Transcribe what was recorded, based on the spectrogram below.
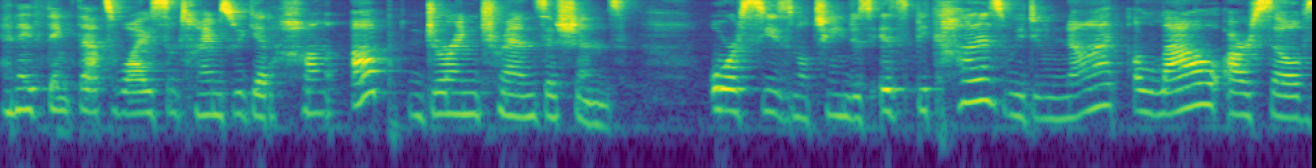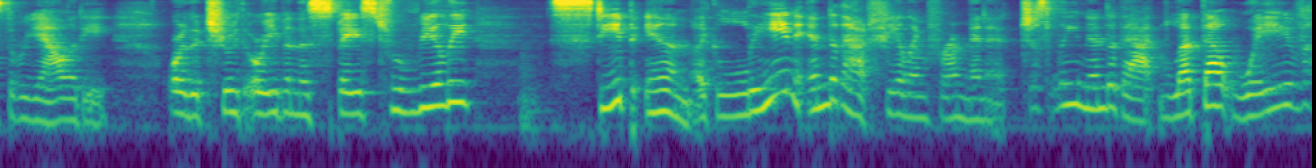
And I think that's why sometimes we get hung up during transitions or seasonal changes. It's because we do not allow ourselves the reality or the truth or even the space to really steep in, like lean into that feeling for a minute. Just lean into that and let that wave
